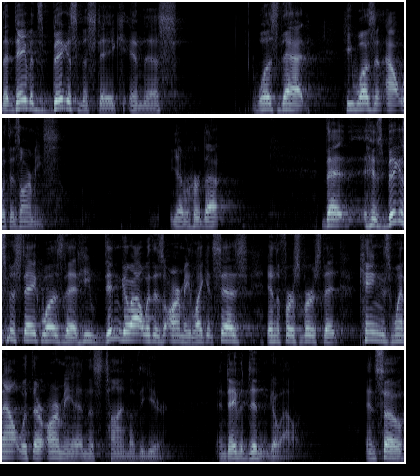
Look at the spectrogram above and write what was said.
that David's biggest mistake in this was that he wasn't out with his armies. You ever heard that? that his biggest mistake was that he didn't go out with his army, like it says in the first verse that kings went out with their army in this time of the year. And David didn't go out. And so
